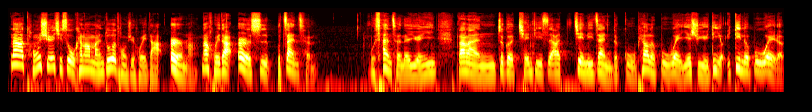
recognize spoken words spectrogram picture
那同学，其实我看到蛮多的同学回答二嘛，那回答二是不赞成。不赞成的原因，当然这个前提是要建立在你的股票的部位，也许一定有一定的部位了。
